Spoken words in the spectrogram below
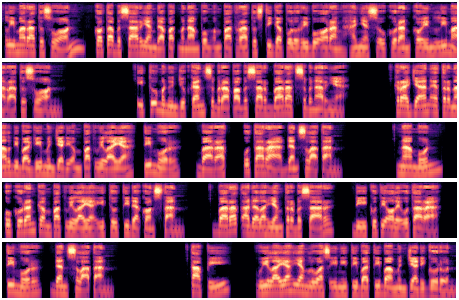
500 won, kota besar yang dapat menampung 430 ribu orang hanya seukuran koin 500 won. Itu menunjukkan seberapa besar barat sebenarnya. Kerajaan Eternal dibagi menjadi empat wilayah, timur, barat, utara dan selatan. Namun, ukuran keempat wilayah itu tidak konstan. Barat adalah yang terbesar, diikuti oleh utara, timur, dan selatan. Tapi, wilayah yang luas ini tiba-tiba menjadi gurun.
